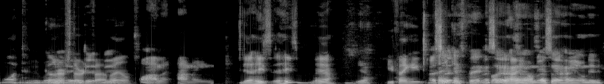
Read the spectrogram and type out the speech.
What? Yeah, but Gunner's they thirty five pounds. Well, I mean, I mean Yeah, he's he's yeah. Yeah. You think he? That's Taking that, specs that's like that that hound. size. That's that hound. Isn't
